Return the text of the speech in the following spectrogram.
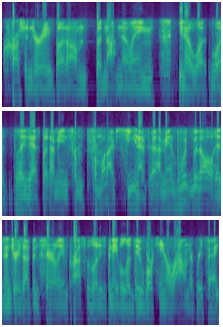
crush injury, but um, but not knowing, you know, what what he's asked. But I mean, from from what I've seen, I've, I mean, with, with all his injuries, I've been fairly impressed with what he's been able to do working around everything.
